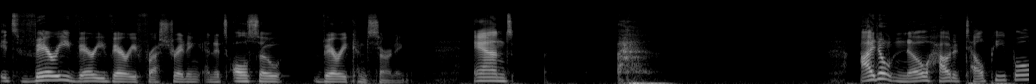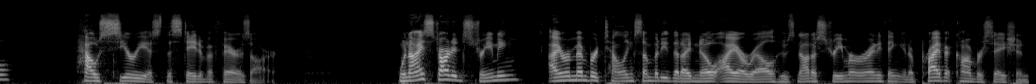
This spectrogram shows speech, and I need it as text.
it's very very very frustrating and it's also very concerning. And I don't know how to tell people how serious the state of affairs are. When I started streaming, I remember telling somebody that I know IRL who's not a streamer or anything in a private conversation.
